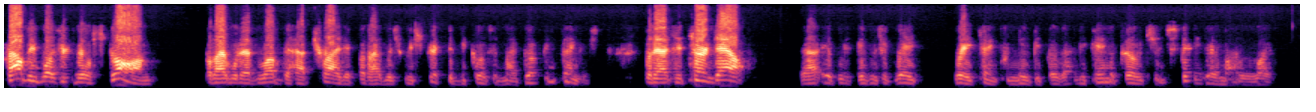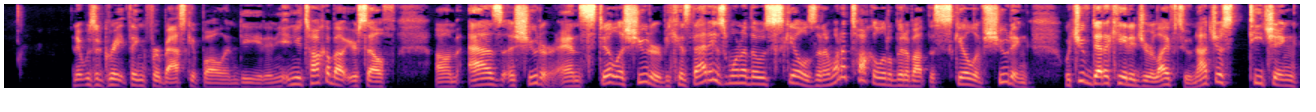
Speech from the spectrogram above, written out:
probably wasn't real strong, but I would have loved to have tried it, but I was restricted because of my broken fingers. But as it turned out, uh, it was it was a great great thing for me because I became a coach and stayed there my whole life. And it was a great thing for basketball, indeed. And you talk about yourself um, as a shooter and still a shooter because that is one of those skills. And I want to talk a little bit about the skill of shooting, which you've dedicated your life to, not just teaching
